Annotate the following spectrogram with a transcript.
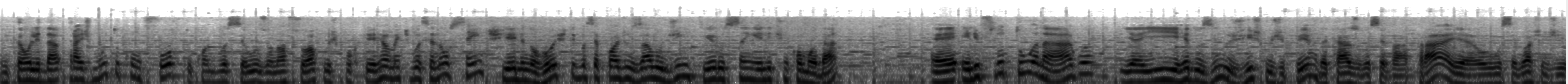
então ele dá, traz muito conforto quando você usa o nosso óculos, porque realmente você não sente ele no rosto e você pode usá-lo o dia inteiro sem ele te incomodar. É, ele flutua na água e aí reduzindo os riscos de perda caso você vá à praia ou você goste de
